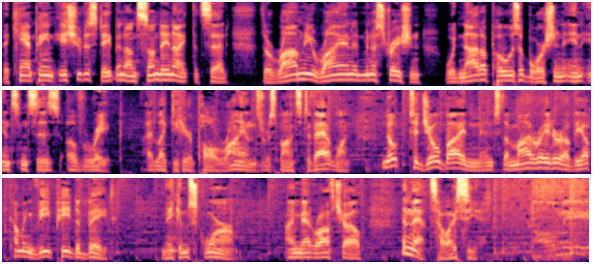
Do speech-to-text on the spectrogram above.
The campaign issued a statement on Sunday night that said the Romney Ryan administration would not oppose abortion in instances of rape. I'd like to hear Paul Ryan's response to that one. Note to Joe Biden and to the moderator of the upcoming VP debate make him squirm. I'm Matt Rothschild, and that's how I see it.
